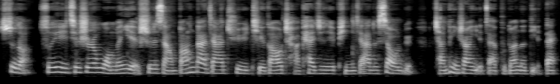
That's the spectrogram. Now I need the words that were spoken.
是的，所以其实我们也是想帮大家去提高查看这些评价的效率，产品上也在不断的迭代。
